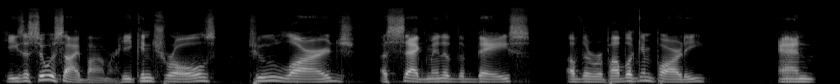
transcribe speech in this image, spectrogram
he's a suicide bomber. He controls too large a segment of the base of the Republican Party, and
